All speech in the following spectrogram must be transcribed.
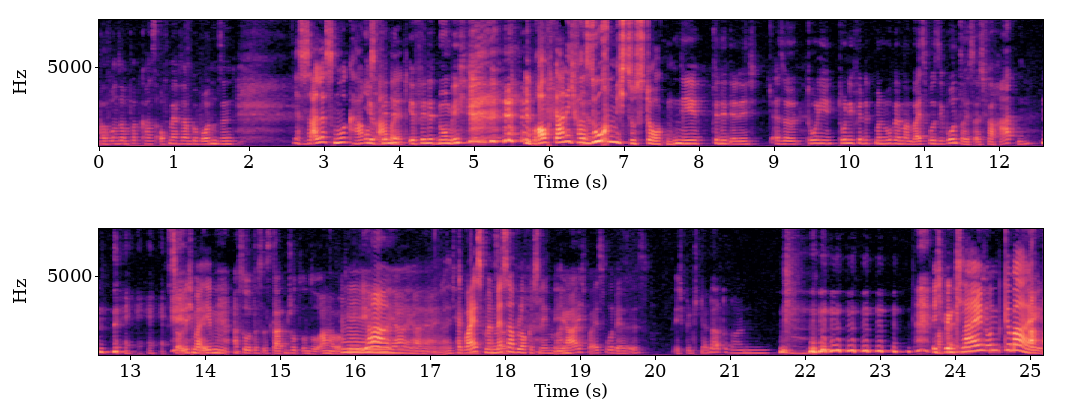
auf unserem Podcast aufmerksam geworden sind. Das ist alles nur Caros Ihr findet, Arbeit. ihr findet nur mich. Ihr braucht gar nicht versuchen, mich zu stalken. nee, findet ihr nicht. Also Toni, Toni findet man nur, wenn man weiß, wo sie wohnt. Soll ich es euch verraten? Soll ich mal eben. Achso, das ist Datenschutz und so. Ah, okay. Ja, ja, ja. ja. Ich weißt, mein Interesse. Messerblock ist nebenan. Ja, ich weiß, wo der ist. Ich bin schneller dran. Ich bin klein und gemein.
